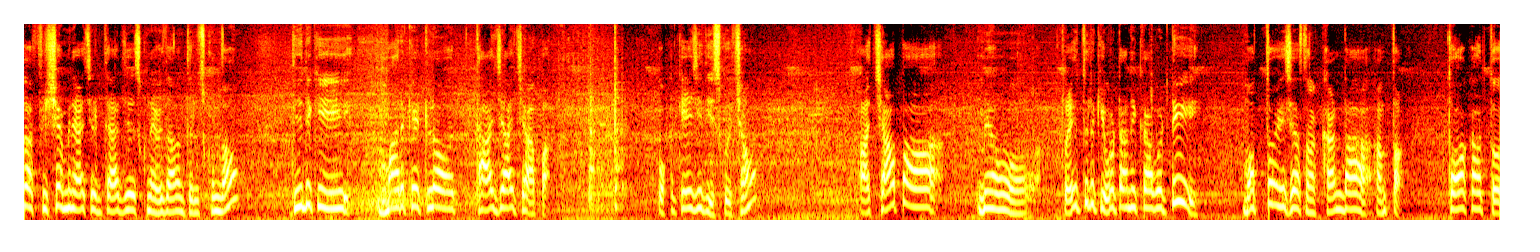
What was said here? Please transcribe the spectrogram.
ముందుగా ఫిష్ అమిన్ యాసిడ్ తయారు చేసుకునే విధానం తెలుసుకుందాం. దీనికి మార్కెట్లో తాజా చేప ఒక కేజీ తీసుకొచ్చాం. ఆ చేప మేము రైతులకు ఇవ్వటానికి కాబట్టి మొత్తం వేసేస్తాం కండ అంతా తోక తో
